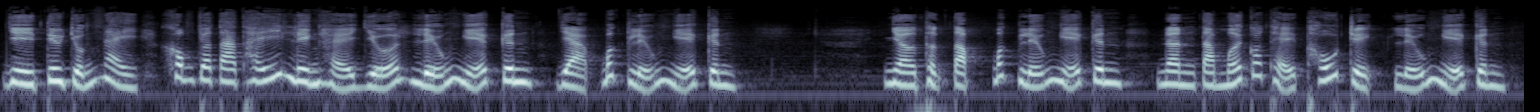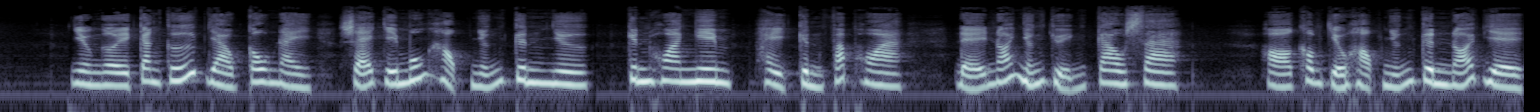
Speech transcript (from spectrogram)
Vì tiêu chuẩn này không cho ta thấy liên hệ giữa liễu nghĩa kinh và bất liễu nghĩa kinh. Nhờ thực tập bất liễu nghĩa kinh nên ta mới có thể thấu triệt liễu nghĩa kinh. Nhiều người căn cứ vào câu này sẽ chỉ muốn học những kinh như Kinh Hoa Nghiêm hay Kinh Pháp Hoa để nói những chuyện cao xa. Họ không chịu học những kinh nói về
